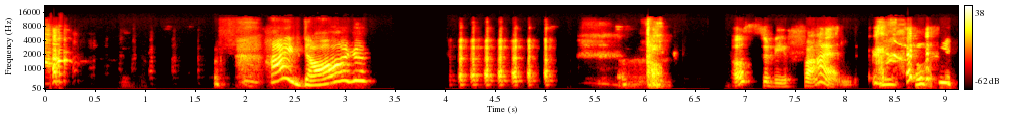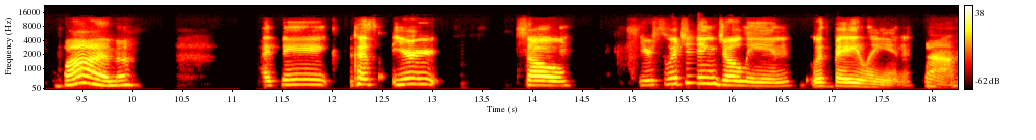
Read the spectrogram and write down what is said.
Hi, dog. supposed to be fun. Okay, fun. I think because you're so you're switching Jolene with Baleen Yeah.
